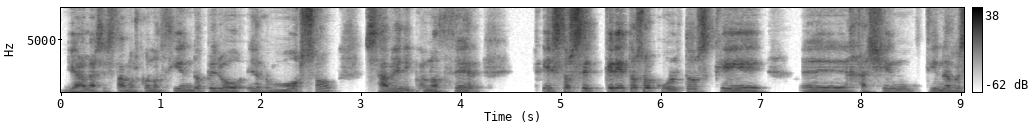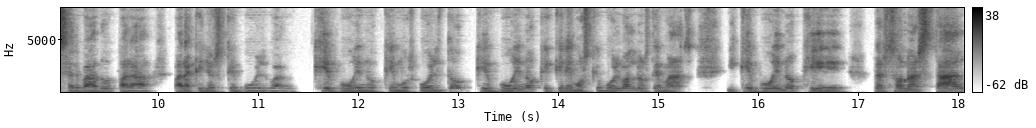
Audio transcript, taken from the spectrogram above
ya las estamos conociendo, pero hermoso saber y conocer estos secretos ocultos que eh, Hashem tiene reservado para, para aquellos que vuelvan. Qué bueno que hemos vuelto, qué bueno que queremos que vuelvan los demás y qué bueno que personas tan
